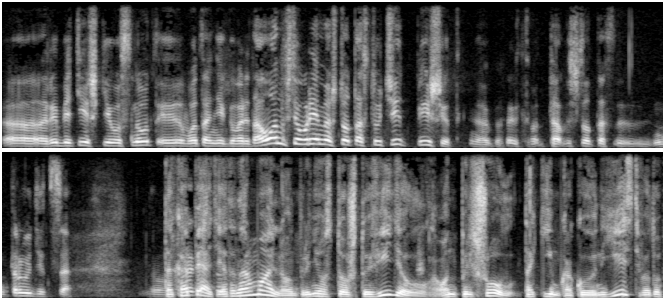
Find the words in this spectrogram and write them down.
э, ребятишки уснут, и вот они говорят, а он все время что-то стучит, пишет, там что-то трудится. Так опять, это нормально. Он принес то, что видел. Он пришел таким, какой он есть, в эту,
